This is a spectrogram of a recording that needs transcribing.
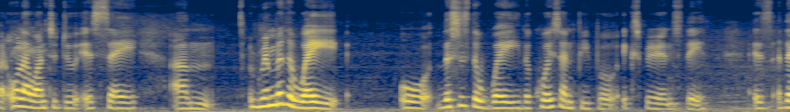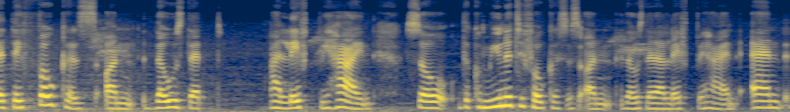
But all I want to do is say, um, remember the way or this is the way the Khoisan people experience death, is that they focus on those that are left behind. So the community focuses on those that are left behind, and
